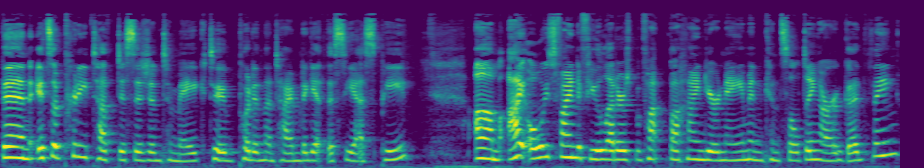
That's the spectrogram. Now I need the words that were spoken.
then it's a pretty tough decision to make to put in the time to get the CSP. Um, I always find a few letters behind your name in consulting are a good thing,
